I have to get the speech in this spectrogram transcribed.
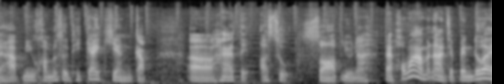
นะครับมีความรู้สึกที่ใกล้เคียงกับไฮติออสุซอฟอยู่นะ แต่เพราะว่ามันอาจจะเป็นด้วย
